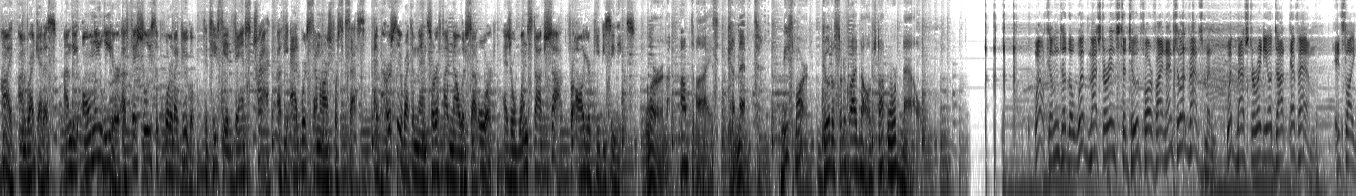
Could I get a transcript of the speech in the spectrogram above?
Hi, I'm Brad Geddes. I'm the only leader officially supported by Google to teach the advanced track of the AdWords Seminars for Success. I personally recommend CertifiedKnowledge.org as your one-stop shop for all your PPC needs. Learn, optimize, connect. Be smart. Go to CertifiedKnowledge.org now. Welcome to the Webmaster Institute for Financial Advancement, webmasterradio.fm. It's like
